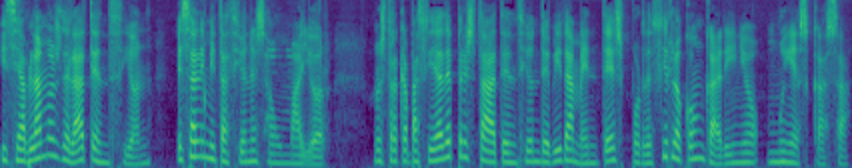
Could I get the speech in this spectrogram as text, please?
Y si hablamos de la atención, esa limitación es aún mayor. Nuestra capacidad de prestar atención debidamente es, por decirlo con cariño, muy escasa.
